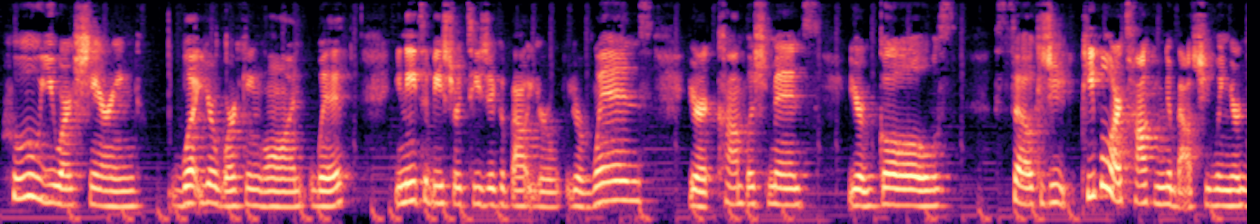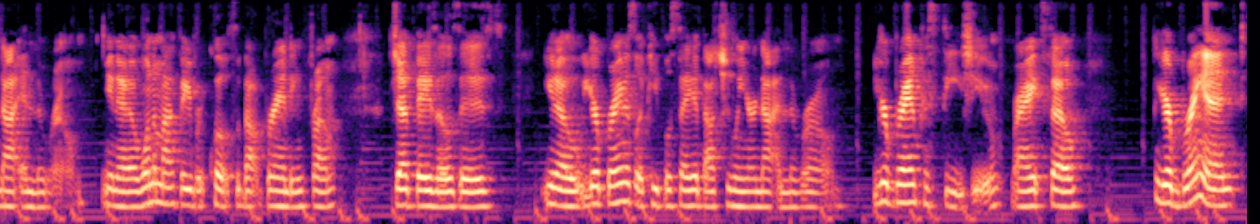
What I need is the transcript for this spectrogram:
who you are sharing what you're working on with. You need to be strategic about your your wins, your accomplishments, your goals. So, because you people are talking about you when you're not in the room. You know, one of my favorite quotes about branding from Jeff Bezos is, you know, your brand is what people say about you when you're not in the room. Your brand precedes you, right? So, your brand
